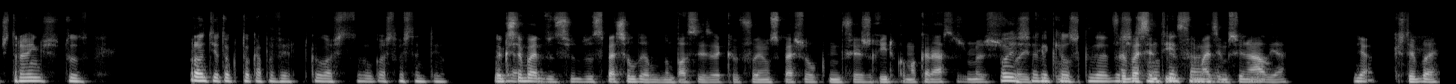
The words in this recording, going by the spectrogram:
estranhos, tudo. Pronto, eu estou cá para ver, porque eu gosto, eu gosto bastante dele. Eu gostei bem do, do special dele. Não posso dizer que foi um special que me fez rir como a caraças, mas Pois, foi, é tipo, daqueles que foi bem sentido, foi pensar, mais né? emocional. Yeah. Yeah. Gostei bem.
